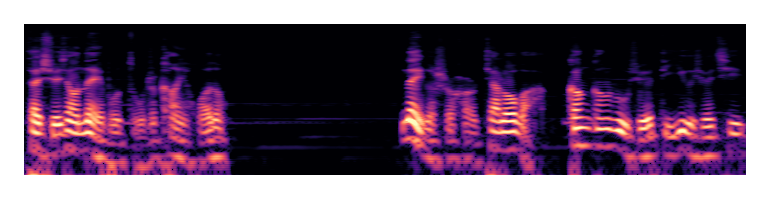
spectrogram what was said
在学校内部组织抗议活动。那个时候，加罗瓦刚刚入学第一个学期。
